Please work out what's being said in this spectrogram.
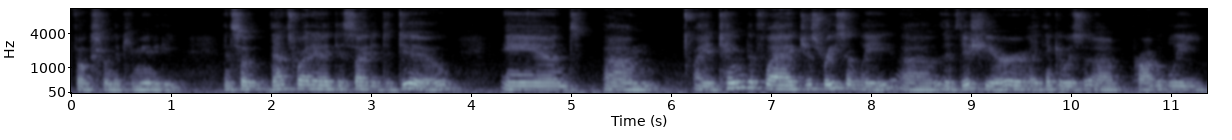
folks from the community. And so that's what I decided to do. And um, I attained the flag just recently, uh, this year. I think it was uh, probably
